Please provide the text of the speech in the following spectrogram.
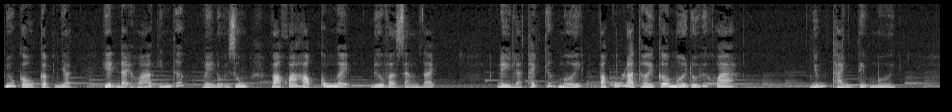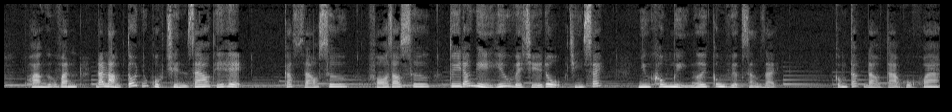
nhu cầu cập nhật, hiện đại hóa kiến thức về nội dung và khoa học công nghệ đưa vào giảng dạy. Đây là thách thức mới và cũng là thời cơ mới đối với khoa. Những thành tựu mới khoa ngữ văn đã làm tốt những cuộc chuyển giao thế hệ. Các giáo sư, phó giáo sư tuy đã nghỉ hưu về chế độ, chính sách, nhưng không nghỉ ngơi công việc giảng dạy. Công tác đào tạo của khoa,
